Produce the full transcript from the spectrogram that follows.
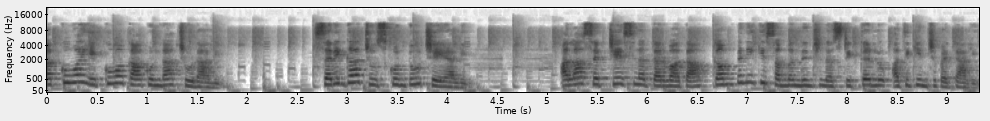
తక్కువ ఎక్కువ కాకుండా చూడాలి. సరిగ్గా చూసుకుంటూ చేయాలి. అలా సెట్ చేసిన తర్వాత కంపెనీకి సంబంధించిన స్టిక్కర్లు అతికించి పెట్టాలి.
